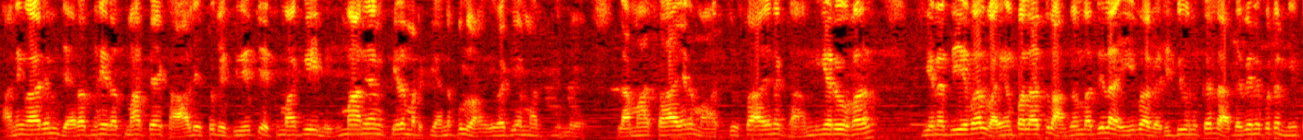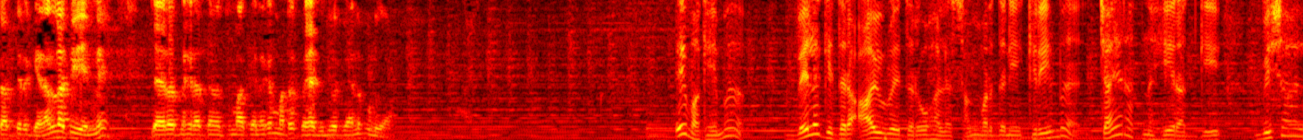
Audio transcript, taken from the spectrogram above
අනිවාර්යයෙන්ම ජයරත්න හේරත් මහත්තයා කාලය තුළ ඉදිරියට එතුමාගේ නිර්මාණයන් කියලා මට කියන්න පුළුවන්. ඒ වගේම මේ ළමා සායන, මාතෘ සායන, ගාම්‍ය රෝහල් කියන දේවල් වයම් පළාත තුළ අඳුනලා දීලා ඒවා වැඩි දියුණු කරලා අද වෙනකොට මේ තත්ත්වයට ගෙනල්ලා තියෙන්නේ ජයරත්න හේරත් මහත්මයා කෙනෙක් මට පැහැදිලිව කියන්න පුළුවන්. ඒ වගේම වෙලගෙදර ආයුර්වේද රෝහල සංවර්ධනය කිරීම ජයරත්න හේරත්ගේ විශාල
